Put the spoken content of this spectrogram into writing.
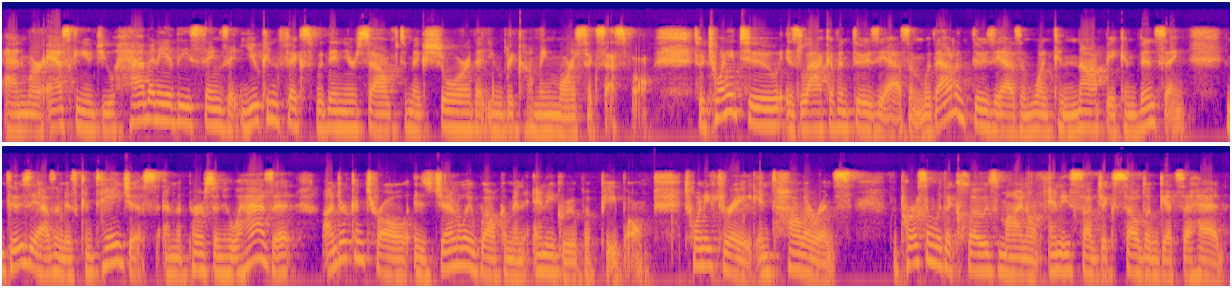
And we're asking you do you have any of these things that you can fix within yourself to make sure that you're becoming more successful? So, 22 is lack of enthusiasm. Without enthusiasm, one cannot be convincing. Enthusiasm is contagious, and the person who has it under control is generally welcome in any group of people. 23, intolerance. The person with a closed mind on any subject seldom gets ahead.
